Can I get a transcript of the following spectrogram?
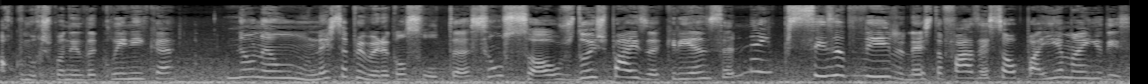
Ao que me respondem da clínica, não, não, nesta primeira consulta são só os dois pais, a criança nem precisa de vir, nesta fase é só o pai e a mãe. Eu disse,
